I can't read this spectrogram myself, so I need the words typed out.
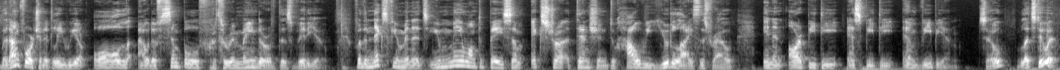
But unfortunately, we are all out of simple for the remainder of this video. For the next few minutes, you may want to pay some extra attention to how we utilize this route in an RPT SPT MVPN. So let's do it.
